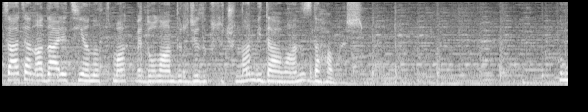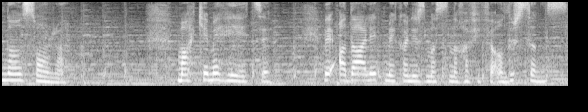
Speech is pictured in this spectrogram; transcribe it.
Zaten adaleti yanıltmak ve dolandırıcılık suçundan bir davanız daha var. Bundan sonra mahkeme heyeti ve adalet mekanizmasını hafife alırsanız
